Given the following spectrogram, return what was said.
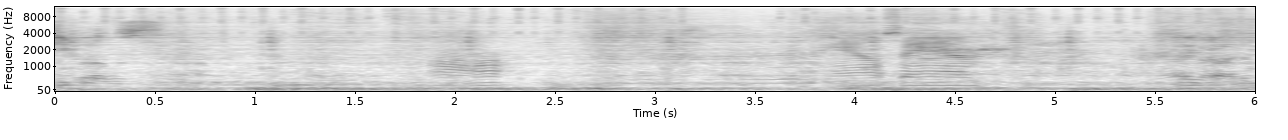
She. Uh-huh. Now, Sam. I got him.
